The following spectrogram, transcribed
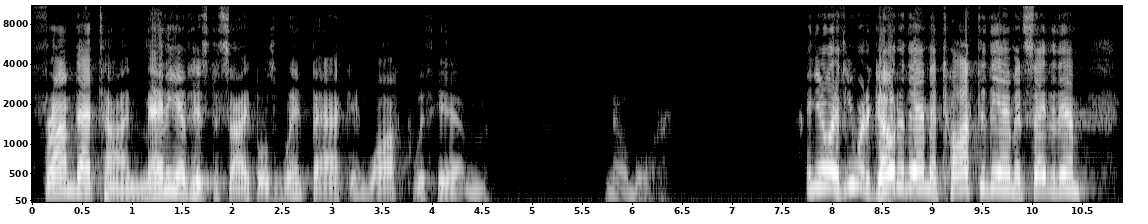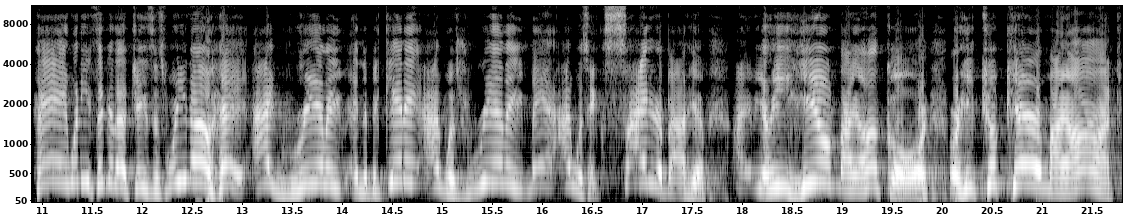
From that time, many of his disciples went back and walked with him no more. And you know what? If you were to go to them and talk to them and say to them, Hey, what do you think about Jesus? Well, you know, hey, I really, in the beginning, I was really, man, I was excited about him. I, you know, he healed my uncle or, or he took care of my aunt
